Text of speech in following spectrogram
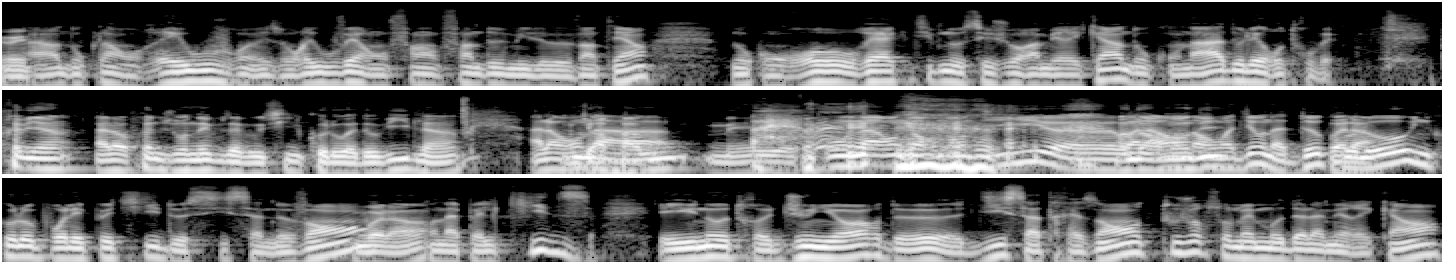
Hein, donc là, on réouvre, ils ont réouvert en fin, fin 2021. Donc on réactive nos séjours américains. Donc on a hâte de les retrouver. Très bien. Alors, après une journée, vous avez aussi une colo à Deauville. Hein. Alors, on, a... Pas où, mais... on a en Normandie, euh, voilà, en Normandie, on a deux colos. Une colo pour les petits de 6 à 9 ans, qu'on appelle Kids, et une autre junior de 10 à 13 ans, toujours sur le même modèle américain.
